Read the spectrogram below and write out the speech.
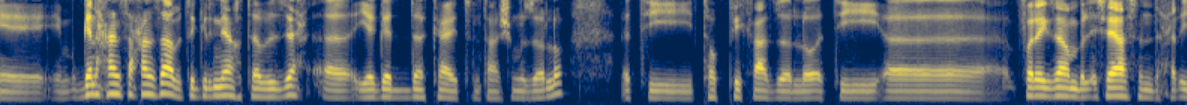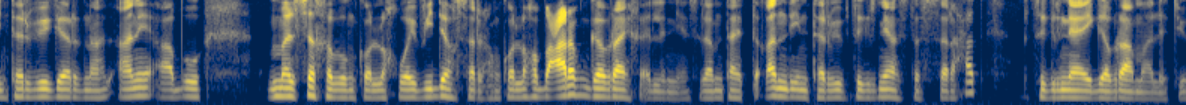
እየ ግን ሓንሳ ሓንሳ ብትግርኛ ክተብዝሕ የገድደካ እዩ እንታሽሙ ዘሎ እቲ ቶፒካት ዘሎ እቲ ፎር ኤግዛምፕል ኢሳያስ እንድሕር ኢንተርቪው ገርና ኣነ ኣብኡ መልሲ ክህብ እንከለኹ ወይ ቪድዮ ክሰርሕ እንከለኹ ብዓረብ ክገብራ ይኽእልን እየ ስለምንታይ እቲ ቀንዲ ኢንተርቪው ብትግርኛ ዝተሰራሓት ብትግርኛ ይገብራ ማለት እዩ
